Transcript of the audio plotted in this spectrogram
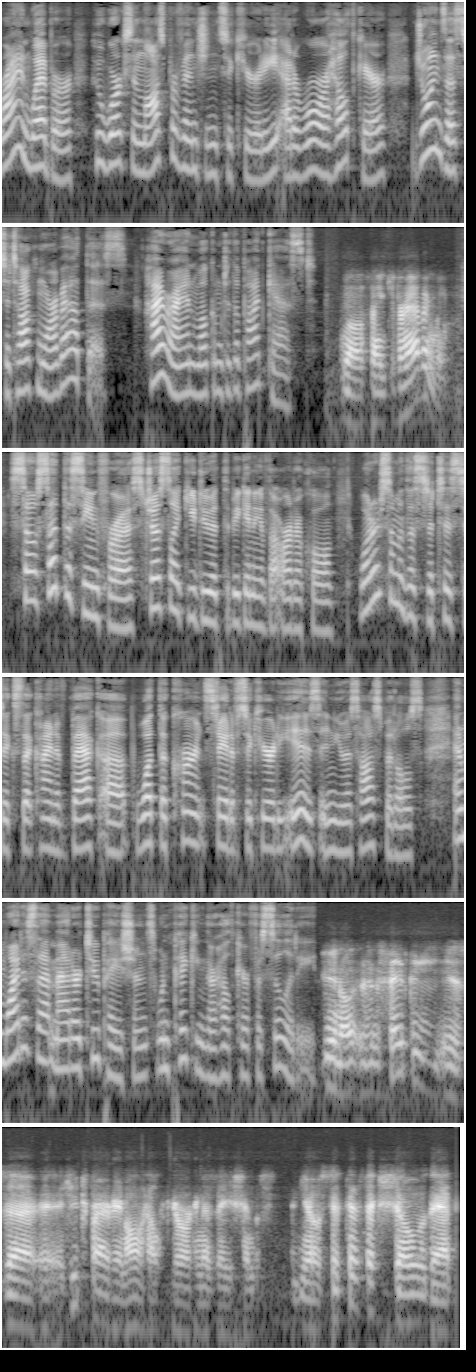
Ryan Weber, who works in loss prevention security at Aurora Healthcare, joins us to talk more about this. Hi, Ryan. Welcome to the podcast. Well, thank you for having me. So, set the scene for us, just like you do at the beginning of the article. What are some of the statistics that kind of back up what the current state of security is in U.S. hospitals, and why does that matter to patients when picking their healthcare facility? You know, safety is a, huge priority in all healthcare organizations. You know, statistics show that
